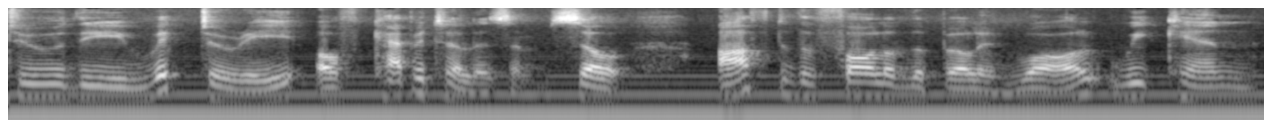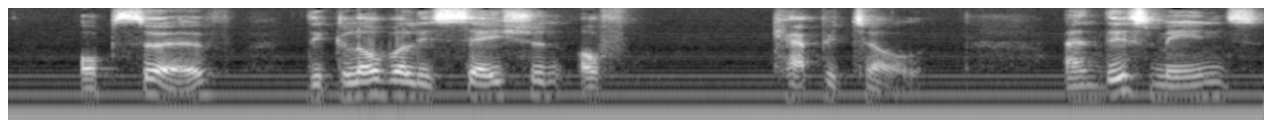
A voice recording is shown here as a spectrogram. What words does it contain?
to the victory of capitalism. So after the fall of the Berlin Wall, we can observe the globalization of capital. And this means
